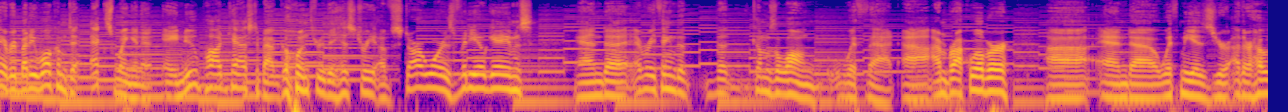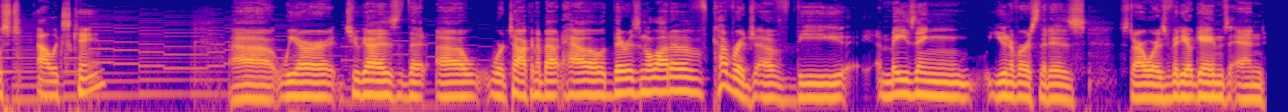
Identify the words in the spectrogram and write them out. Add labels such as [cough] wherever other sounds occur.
Hey, everybody, welcome to X Winging It, a new podcast about [laughs] going through the history of Star Wars video games and uh, everything that, that comes along with that. Uh, I'm Brock Wilbur, uh, and uh, with me is your other host, Alex Kane. Uh, we are two guys that uh, we're talking about how there isn't a lot of coverage of the amazing universe that is Star Wars video games and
